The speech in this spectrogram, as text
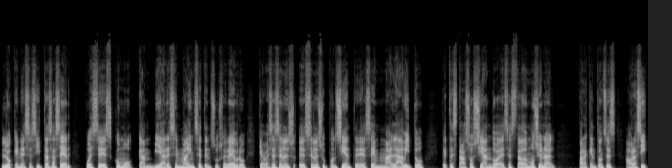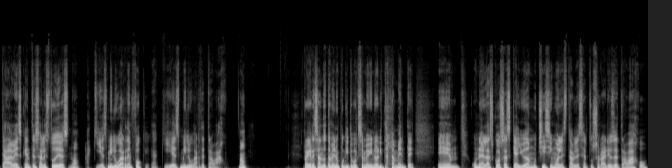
lo que necesitas hacer pues es como cambiar ese mindset en su cerebro, que a veces es en el subconsciente, ese mal hábito que te está asociando a ese estado emocional, para que entonces, ahora sí, cada vez que entres al estudio es, no, aquí es mi lugar de enfoque, aquí es mi lugar de trabajo, ¿no? Regresando también un poquito porque se me vino ahorita a la mente, Em, una de las cosas que ayuda muchísimo al establecer tus horarios de trabajo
